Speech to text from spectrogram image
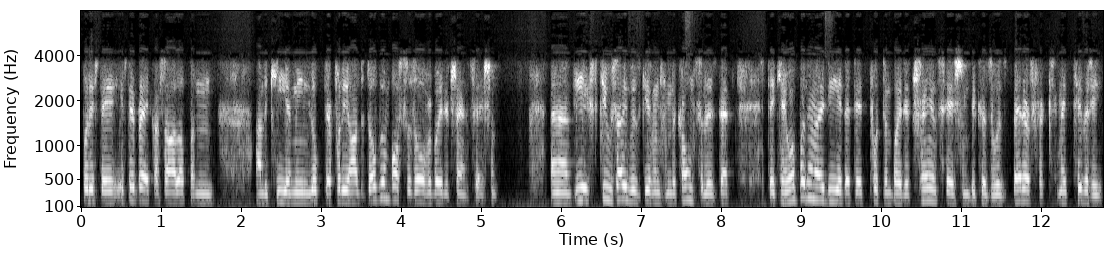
but if they if they break us all up on on the quay, I mean, look, they're putting all the Dublin buses over by the train station. Uh, the excuse I was given from the council is that they came up with an idea that they'd put them by the train station because it was better for connectivity.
